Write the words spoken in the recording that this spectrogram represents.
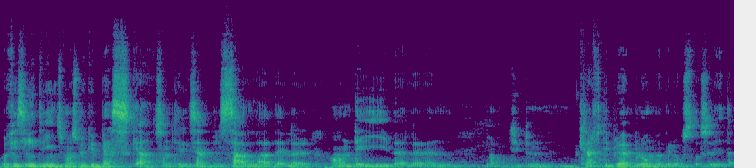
Och det finns inget vin som har så mycket beska som till exempel sallad eller endive eller en, ja, typ en kraftig blö- blåmögelost och så vidare.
